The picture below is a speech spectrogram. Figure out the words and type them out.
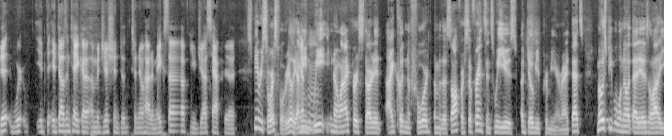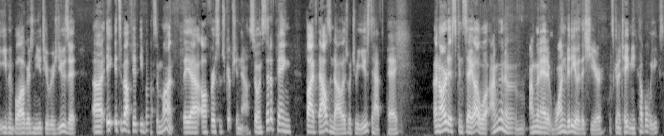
it, it doesn't take a, a, magician to, to know how to make stuff. You just have to just be resourceful, really. I mean, mm-hmm. we, you know, when I first started, I couldn't afford some of the software. So, for instance, we use Adobe Premiere, right? That's most people will know what that is. A lot of even bloggers and YouTubers use it. Uh, it it's about 50 bucks a month. They uh, offer a subscription now. So instead of paying $5,000, which we used to have to pay, an artist can say, "Oh, well, I'm going to I'm going to edit one video this year. It's going to take me a couple weeks.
